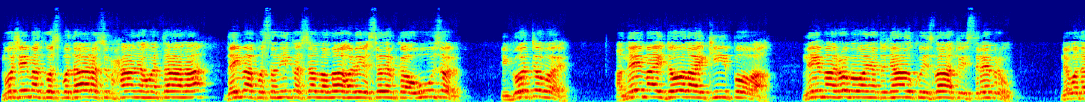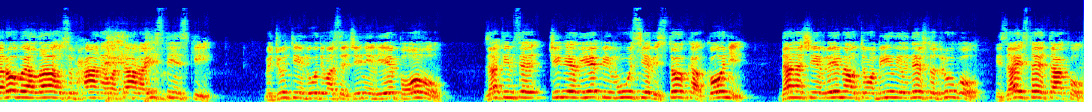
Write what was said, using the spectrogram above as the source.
Može imati gospodara subhanahu wa ta'ala da ima poslanika sallallahu alaihi sallam kao uzor. I gotovo je. A nema i i kipova. Nema robovanja dunjalku i zlatu i srebru. Nego da robuje Allahu subhanahu wa ta'ala istinski. Međutim, ljudima se čini lijepo ovo. Zatim se čini lijepi usjevi, stoka, konji. Današnje vrijeme automobili ili nešto drugo. I zaista je tako.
